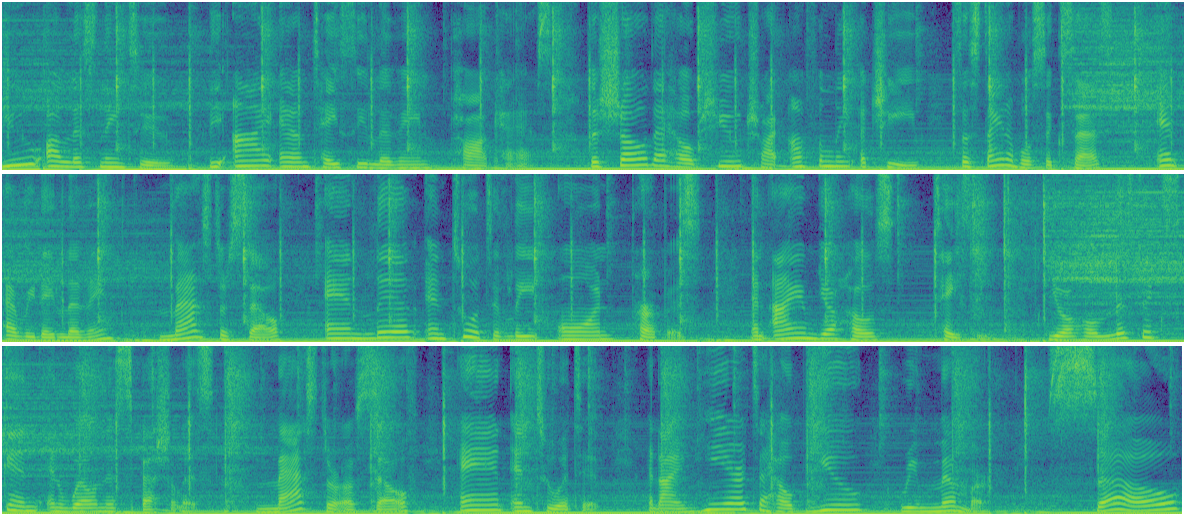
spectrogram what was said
You are listening to the I Am Tacy Living podcast, the show that helps you triumphantly achieve sustainable success in everyday living, master self, and live intuitively on purpose. And I am your host, Tacy, your holistic skin and wellness specialist, master of self, and intuitive. And I am here to help you remember. So,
